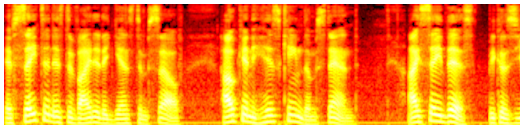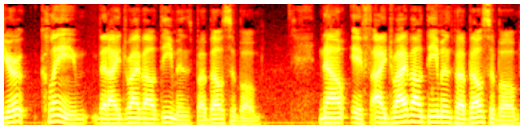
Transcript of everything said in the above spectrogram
If Satan is divided against himself, how can his kingdom stand? I say this because your claim that I drive out demons by Beelzebub. Now, if I drive out demons by Beelzebub,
